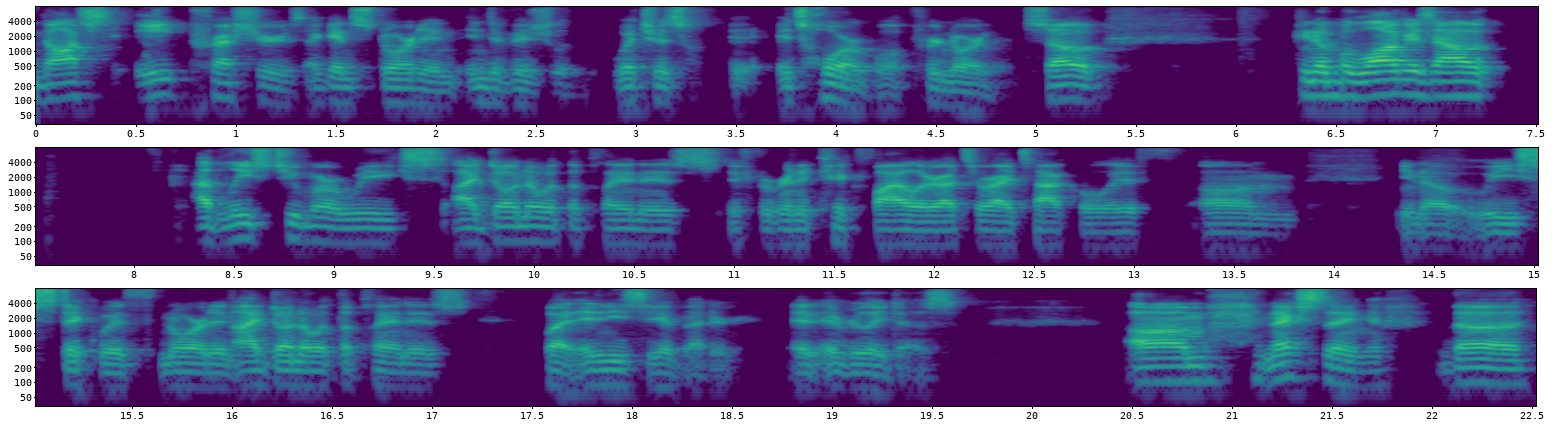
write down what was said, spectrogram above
notched eight pressures against Norton individually, which was it's horrible for Norton. So, you know, Bulaga is out at least two more weeks. I don't know what the plan is if we're going to kick Feiler out to right tackle. If um, you know, we stick with Norton. I don't know what the plan is, but it needs to get better. It, it really does. Um, next thing, the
